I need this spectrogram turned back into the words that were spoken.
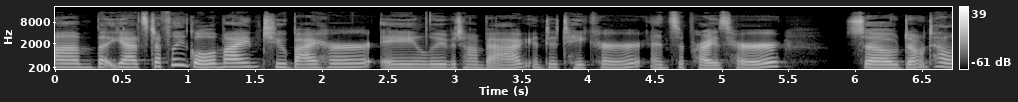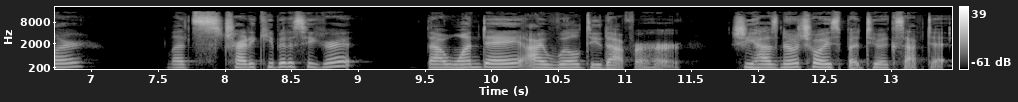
um, but yeah, it's definitely a goal of mine to buy her a Louis Vuitton bag and to take her and surprise her. So don't tell her. Let's try to keep it a secret. That one day I will do that for her. She has no choice but to accept it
